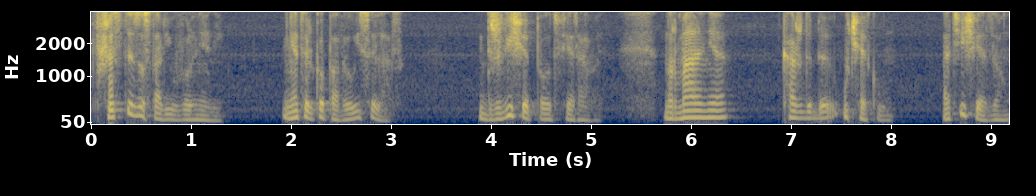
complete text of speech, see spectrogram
Wszyscy zostali uwolnieni. Nie tylko Paweł i Sylas. Drzwi się pootwierały. Normalnie każdy by uciekł, a ci siedzą.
